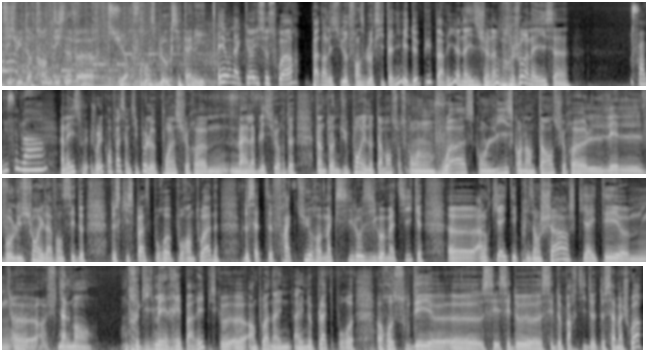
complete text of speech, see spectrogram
18h30, 19h sur France Bleu Occitanie. Et on accueille ce soir, pas dans les studios de France Bleu Occitanie, mais depuis Paris, Anaïs Genin. Bonjour Anaïs. Salut Sylvain. Anaïs, je voulais qu'on fasse un petit peu le point sur euh, ben, la blessure d'Antoine Dupont et notamment sur ce qu'on voit, ce qu'on lit, ce qu'on entend sur euh, l'évolution et l'avancée de, de ce qui se passe pour, euh, pour Antoine, de cette fracture maxillo-zygomatique, alors qui a été prise en charge, qui a été finalement entre guillemets réparée puisque Antoine a une, a plaque pour ressouder ces, deux, ces deux parties de sa mâchoire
